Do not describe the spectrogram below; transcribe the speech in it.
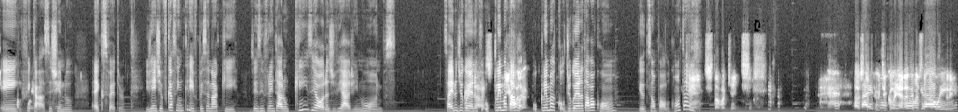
em ficar assistindo X Factor. Gente, eu fico assim, incrível, pensando aqui. Vocês enfrentaram 15 horas de viagem no ônibus. Saíram de Goiânia. Verdade. O clima E tava. olha- O clima de Goiânia tava como? E o de São Paulo? Conta aí. Quente, tava quente. Acho Sai que o de Goiânia 22 tava graus aí.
